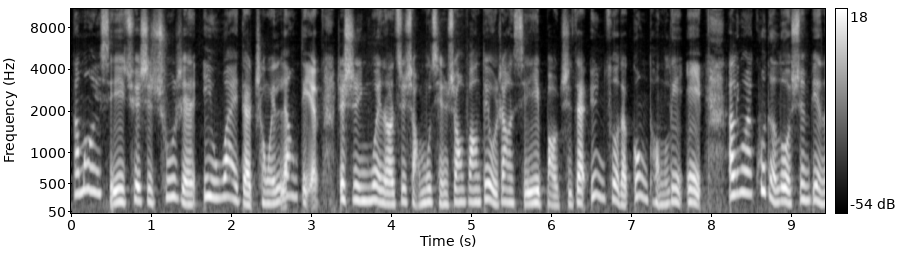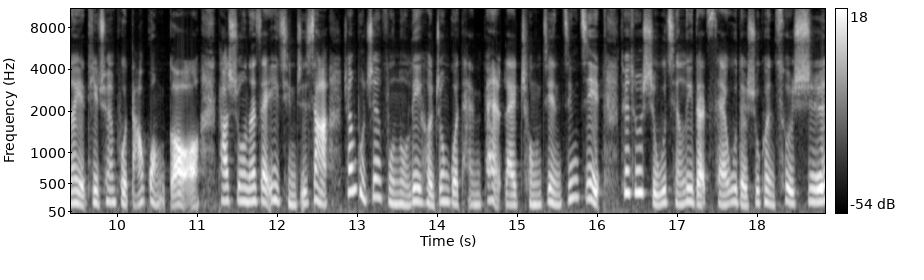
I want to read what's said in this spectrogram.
那贸易协议却是出人意外的成为亮点。这是因为呢，至少目前双方都有让协议保持在运作的共同利益。那另外，库德洛顺便呢也替川普打广告哦，他说呢，在疫情之下，川普政府努力和中国谈判来重建经济，推出史无前例的财务的纾困措施，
